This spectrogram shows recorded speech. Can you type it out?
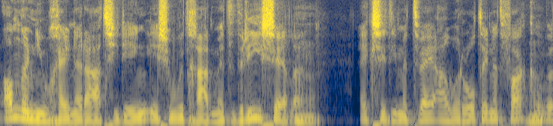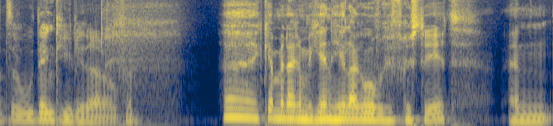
ander nieuw generatie ding is hoe het gaat met het resellen. Mm. Ik zit hier met twee oude rotten in het vak. Wat, hoe denken jullie daarover? Uh, ik heb me daar in het begin heel erg over gefrustreerd. En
